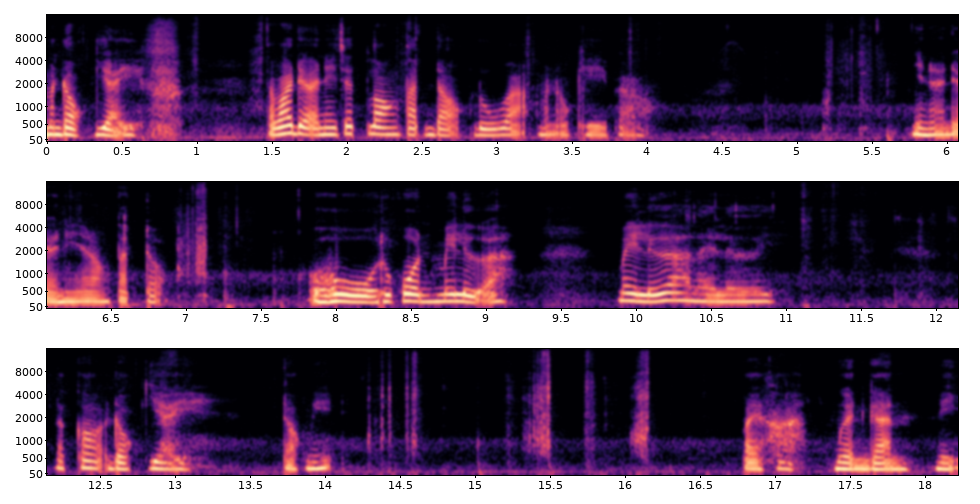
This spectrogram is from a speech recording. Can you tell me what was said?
มันดอกใหญ่ แต่ว่าเดี๋ยวอันนี้จะลองตัดดอกดูว่า มันโอเคเปล่า นี่นะเดี๋ยวอันนี้ลองตัดดอก โอ้โหทุกคนไม่เหลือ ไม่เหลืออะไรเลย แล้วก็ดอกใหญ่ ดอกนี้ ไปค่ะ เหมือนกันนี่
